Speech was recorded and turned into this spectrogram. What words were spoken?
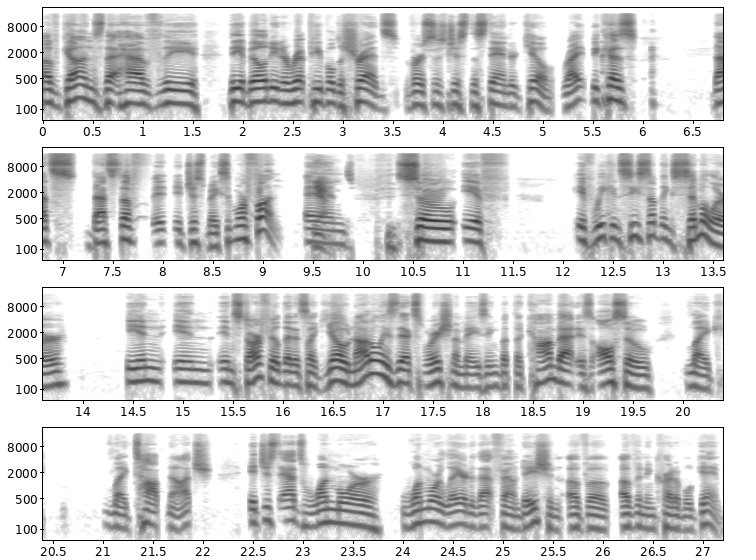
of guns that have the the ability to rip people to shreds versus just the standard kill, right? Because that's that stuff it, it just makes it more fun. And yeah. so if if we can see something similar in in in Starfield that it's like, yo, not only is the exploration amazing, but the combat is also like like top notch. It just adds one more one more layer to that foundation of a of an incredible game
